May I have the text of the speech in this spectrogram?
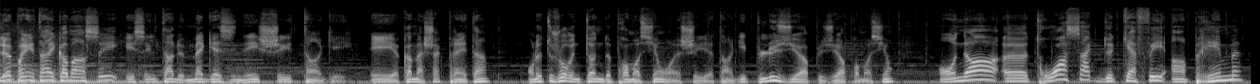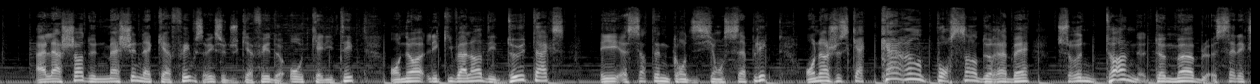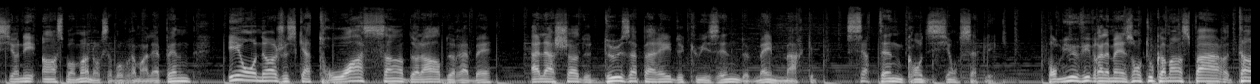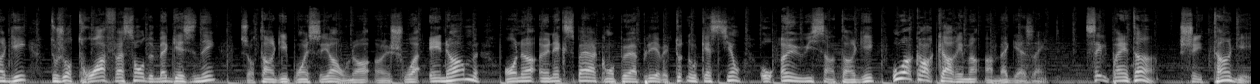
Le printemps est commencé et c'est le temps de magasiner chez Tanguay. Et euh, comme à chaque printemps, on a toujours une tonne de promotions euh, chez Tanguay, plusieurs, plusieurs promotions. On a euh, trois sacs de café en prime à l'achat d'une machine à café. Vous savez que c'est du café de haute qualité. On a l'équivalent des deux taxes et euh, certaines conditions s'appliquent. On a jusqu'à 40% de rabais sur une tonne de meubles sélectionnés en ce moment, donc ça vaut vraiment la peine. Et on a jusqu'à 300 dollars de rabais à l'achat de deux appareils de cuisine de même marque. Certaines conditions s'appliquent. Pour mieux vivre à la maison, tout commence par Tanguay. Toujours trois façons de magasiner. Sur tanguay.ca, on a un choix énorme. On a un expert qu'on peut appeler avec toutes nos questions au 1-800 Tanguay ou encore carrément en magasin. C'est le printemps chez Tanguay.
